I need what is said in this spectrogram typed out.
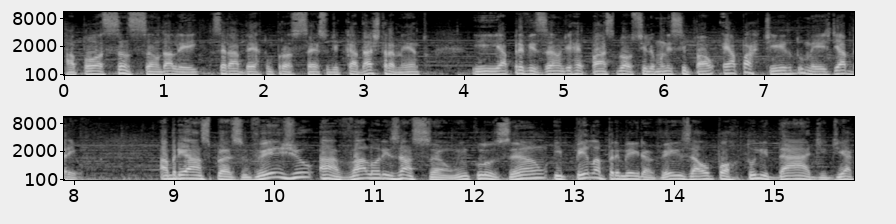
Após sanção da lei, será aberto um processo de cadastramento e a previsão de repasse do auxílio municipal é a partir do mês de abril. Abre aspas, vejo a valorização, inclusão e pela primeira vez a oportunidade de a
